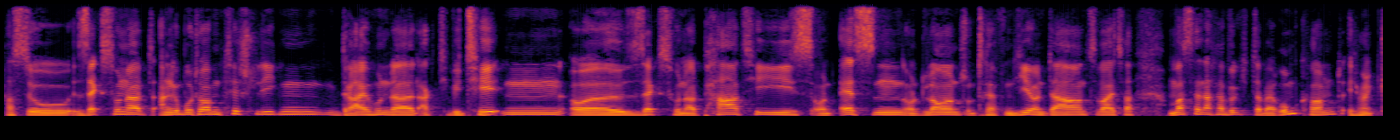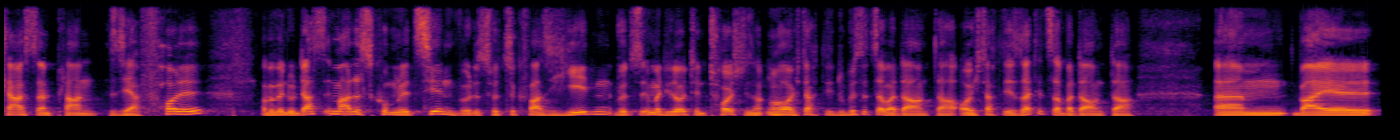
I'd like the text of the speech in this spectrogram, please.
Hast du 600 Angebote auf dem Tisch liegen, 300 Aktivitäten, äh, 600 Partys und Essen und Launch und Treffen hier und da und so weiter. Und was dann nachher wirklich dabei rumkommt, ich meine, klar ist dein Plan sehr voll, aber wenn du das immer alles kommunizieren würdest, würdest du quasi jeden, würdest du immer die Leute enttäuschen, die sagen, oh, ich dachte, du bist jetzt aber da und da, oh, ich dachte, ihr seid jetzt aber da und da. Ähm, weil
